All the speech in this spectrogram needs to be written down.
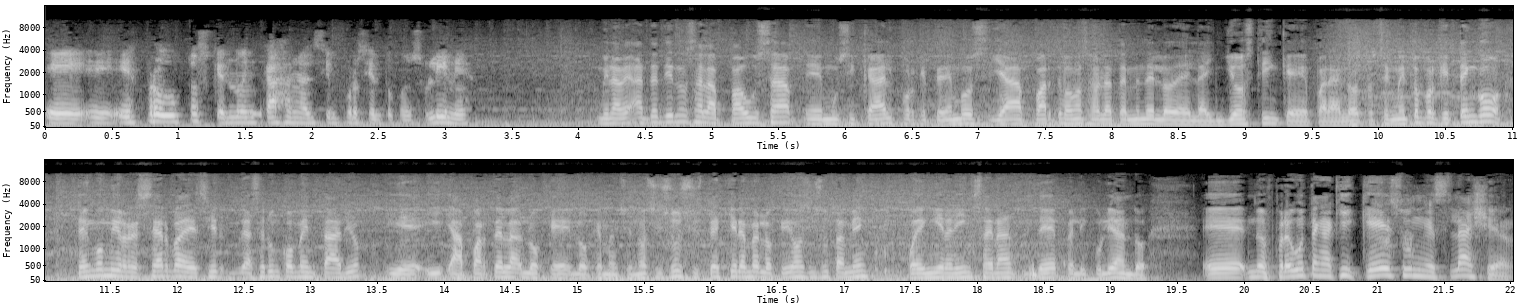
eh, eh, productos que no encajan al 100% con su línea. Mira, antes de irnos a la pausa eh, musical, porque tenemos ya aparte, vamos a hablar también de lo de la Injustin, que para el otro segmento, porque tengo, tengo mi reserva de decir, de hacer un comentario, y, y aparte la- lo que lo que mencionó Sisu, si ustedes quieren ver lo que dijo Sisu también, pueden ir al Instagram de Peliculeando. Eh, nos preguntan aquí, ¿qué es un slasher?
